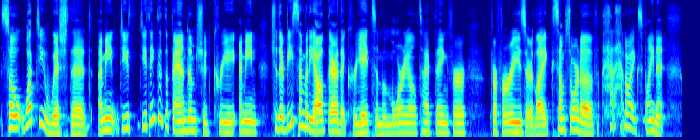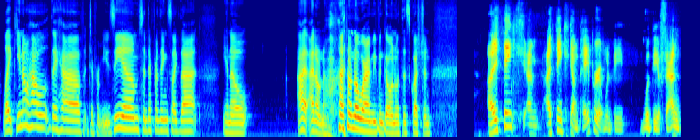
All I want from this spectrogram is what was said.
So, what do you wish that? I mean, do you do you think that the fandom should create? I mean, should there be somebody out there that creates a memorial type thing for for furries, or like some sort of how, how do I explain it? Like, you know how they have different museums and different things like that. You know, I I don't know. I don't know where I'm even going with this question. I think um, I think on paper it would be would be a fan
